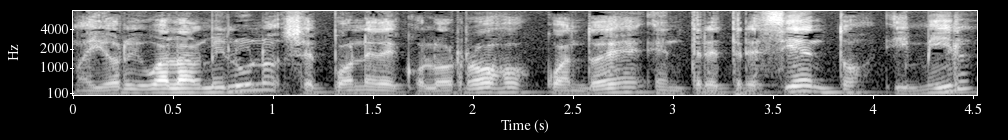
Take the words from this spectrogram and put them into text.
mayor o igual a 1001 se pone de color rojo, cuando es entre 300 y 1000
